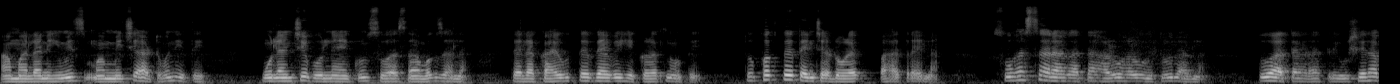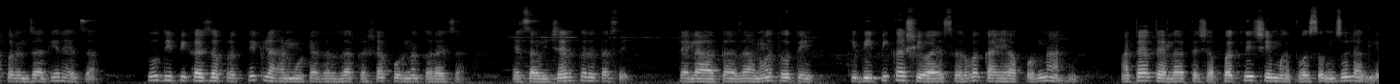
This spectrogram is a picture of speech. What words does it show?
आम्हाला नेहमीच मम्मीची आठवण येते. मुलांचे बोलणे ऐकून सुहास आवक झाला. त्याला काय उत्तर द्यावे हे कळत नव्हते. तो फक्त त्यांच्या डोळ्यात पाहत राहिला. सुहासचा राग आता हळूहळू उतरू लागला. तो आता रात्री उशिरापर्यंत जागे राहायचा. तो दीपिकाचा प्रत्येक लहान मोठ्या गरजा कशा पूर्ण करायचा याचा विचार करत असे. त्याला आता जाणवत होते की दीपिकाशिवाय सर्व काही अपूर्ण आहे. आता त्याला त्याच्या पत्नीचे महत्त्व समजू लागले.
